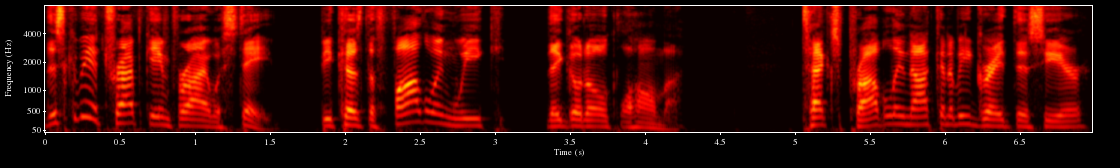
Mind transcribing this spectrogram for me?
this could be a trap game for Iowa State because the following week they go to Oklahoma. Tech's probably not going to be great this year,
